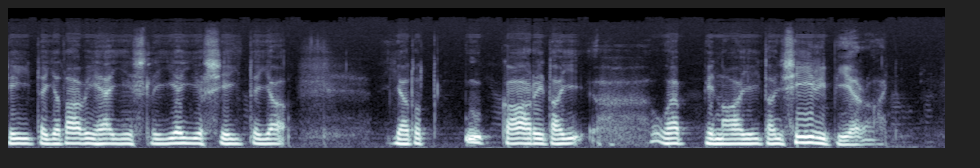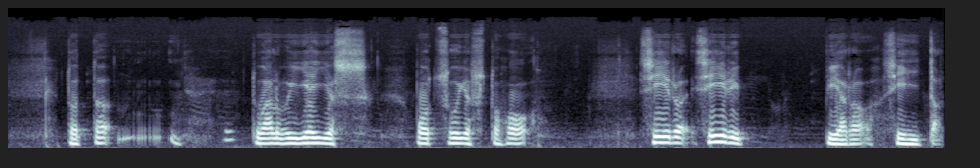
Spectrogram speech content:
siitä ja Taavi Häijistä jäi siitä ja, ja tot Kaari tai Väppinaaji tai Siiripierain. Totta tuolla voi jäijäs potsu, jos tuohon Siiri, piera siitan.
